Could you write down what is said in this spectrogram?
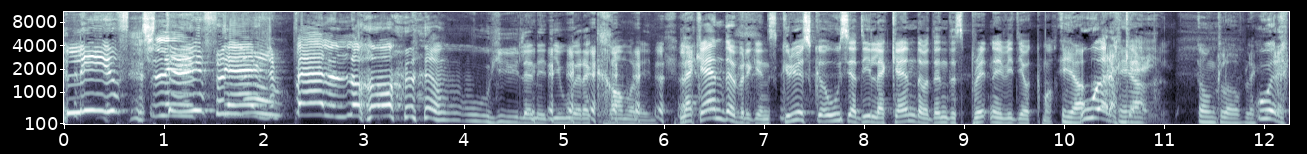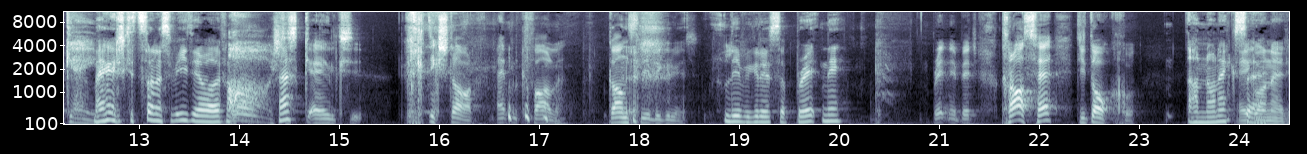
Leave Chappelle alone! uh, heulen in die Uhren Kamera rein. Legende übrigens. Grüße gehen aus an die Legende, die dann das Britney-Video gemacht hat. Ja. Uhren ja. Unglaublich. Uhren geil! Manchmal gibt es so ein Video, wo einfach... Oh, ist das geil gewesen. Richtig stark. Hat mir gefallen. Ganz liebe Grüße. Liebe Grüße an Britney. Britney Bitch. Krass, hä? Die Doku. Ah, noch nicht Ich gesehen. gehe nicht,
